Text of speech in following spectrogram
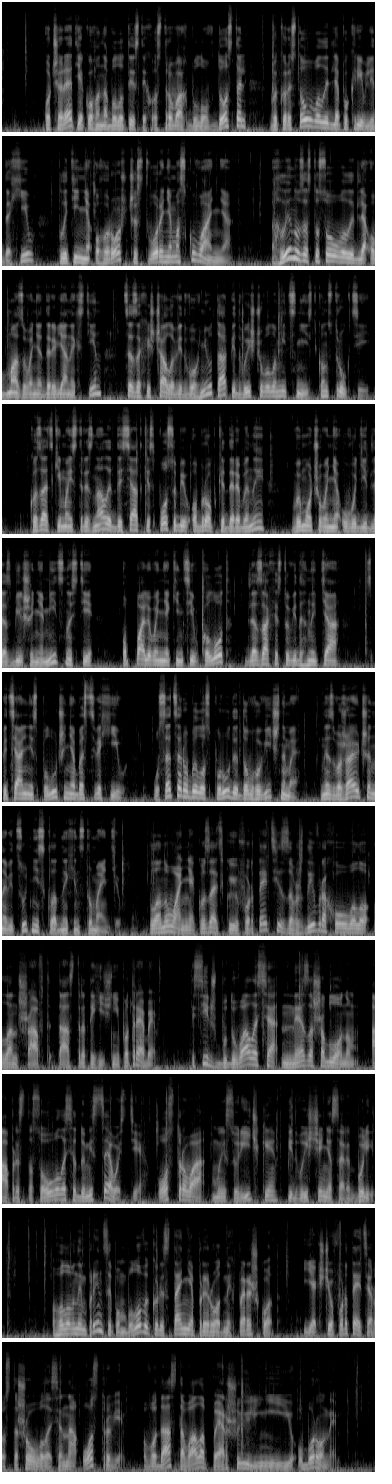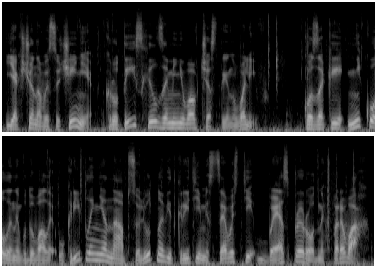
Очерет, якого на болотистих островах було вдосталь, використовували для покрівлі дахів, плетіння огорож чи створення маскування. Глину застосовували для обмазування дерев'яних стін, це захищало від вогню та підвищувало міцність конструкцій. Козацькі майстри знали десятки способів обробки деревини, вимочування у воді для збільшення міцності, обпалювання кінців колод для захисту від гниття, спеціальні сполучення без цвяхів. Усе це робило споруди довговічними, незважаючи на відсутність складних інструментів. Планування козацької фортеці завжди враховувало ландшафт та стратегічні потреби. Січ будувалася не за шаблоном, а пристосовувалася до місцевості острова, мису річки, підвищення серед боліт. Головним принципом було використання природних перешкод. Якщо фортеця розташовувалася на острові, вода ставала першою лінією оборони. Якщо на височині, крутий схил замінював частину валів. Козаки ніколи не будували укріплення на абсолютно відкритій місцевості без природних переваг.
